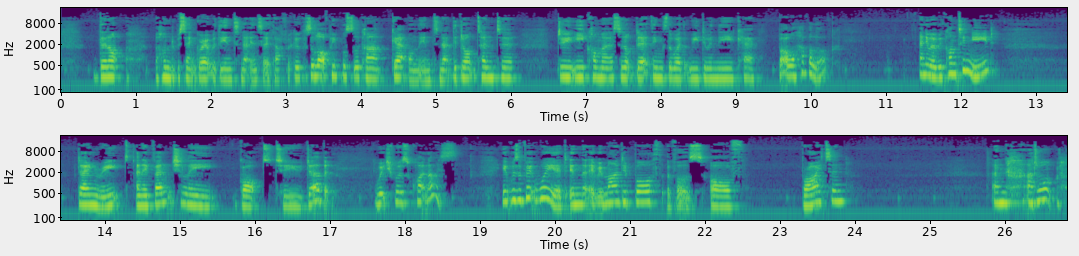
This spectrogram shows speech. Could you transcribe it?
They're not 100% great with the internet in South Africa because a lot of people still can't get on the internet. They don't tend to do e commerce and update things the way that we do in the UK. But I will have a look. Anyway, we continued down route and eventually got to Durban, which was quite nice. It was a bit weird in that it reminded both of us of Brighton. And I don't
